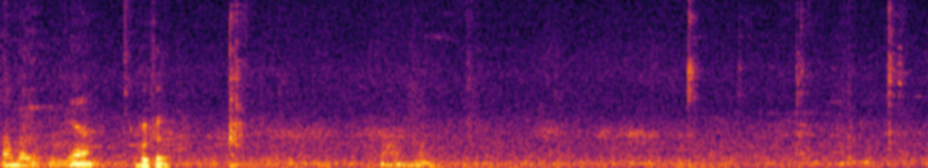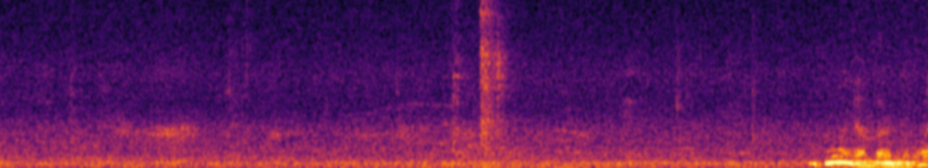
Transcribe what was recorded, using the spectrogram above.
சாம்பார் வைக்கிறீங்க சாம்பார் இதெல்லாம் ஏன்டா இல்லை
